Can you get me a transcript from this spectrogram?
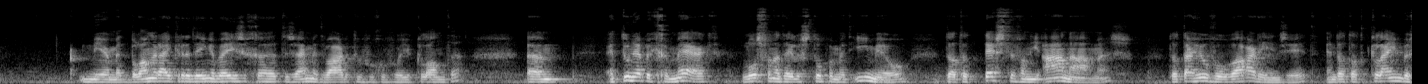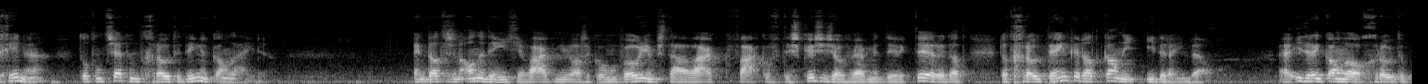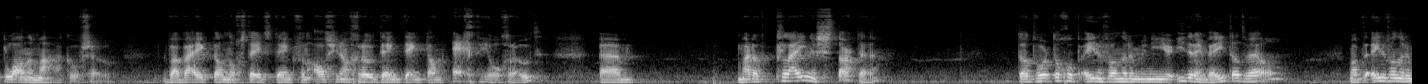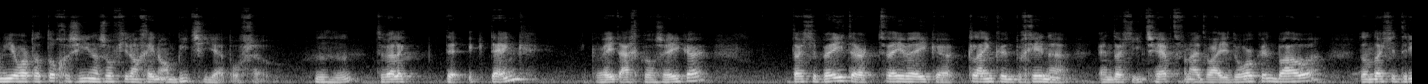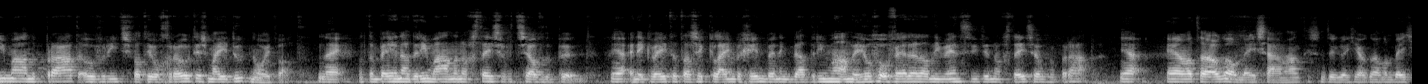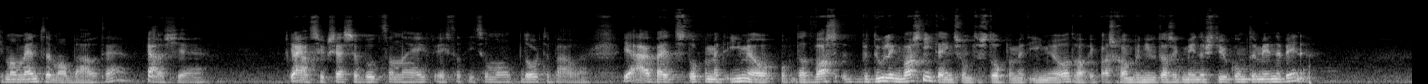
meer met belangrijkere dingen bezig te zijn. Met waarde toevoegen voor je klanten. Um, en toen heb ik gemerkt, los van het hele stoppen met e-mail, dat het testen van die aannames, dat daar heel veel waarde in zit. En dat dat klein beginnen tot ontzettend grote dingen kan leiden. En dat is een ander dingetje waar ik nu als ik op een podium sta, waar ik vaak of discussies over heb met directeuren. Dat, dat groot denken, dat kan iedereen wel. Uh, iedereen kan wel grote plannen maken of zo. Waarbij ik dan nog steeds denk van als je dan groot denkt, denk dan echt heel groot. Um, maar dat kleine starten, dat wordt toch op een of andere manier, iedereen weet dat wel. Maar op de een of andere manier wordt dat toch gezien alsof je dan geen ambitie hebt of zo. Mm -hmm. Terwijl ik, de, ik denk, ik weet eigenlijk wel zeker, dat je beter twee weken klein kunt beginnen en dat je iets hebt vanuit waar je door kunt bouwen. Dan dat je drie maanden praat over iets wat heel groot is, maar je doet nooit wat. Nee. Want dan ben je na drie maanden nog steeds op hetzelfde punt. Ja. En ik weet dat als ik klein begin, ben ik na drie maanden heel veel verder dan die mensen die er nog steeds over praten. Ja, ja wat er ook wel mee samenhangt, is natuurlijk dat je ook wel een beetje momentum opbouwt. Hè? Ja. Dus als je ja. successen boekt, dan heeft, heeft dat iets om op door te bouwen. Ja, bij het stoppen met e-mail, dat was, de bedoeling was niet eens om te stoppen met e-mail. Ik was gewoon benieuwd als ik minder stuur, komt er minder binnen.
